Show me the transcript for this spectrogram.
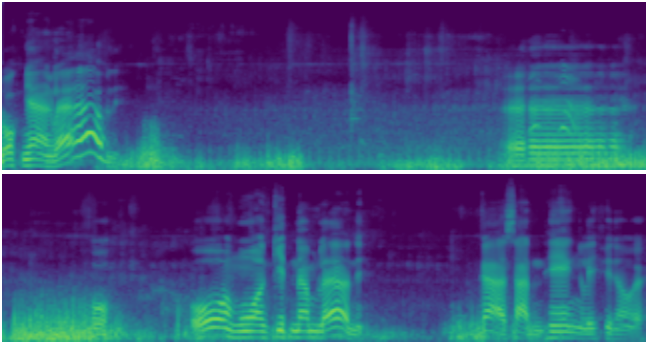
ลกยากแล้วนี่ เออ โอ้โอ้งัวกินนำแล้วนี่กล้าสั่นแห้งเลยพี่น้องเอ้ย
